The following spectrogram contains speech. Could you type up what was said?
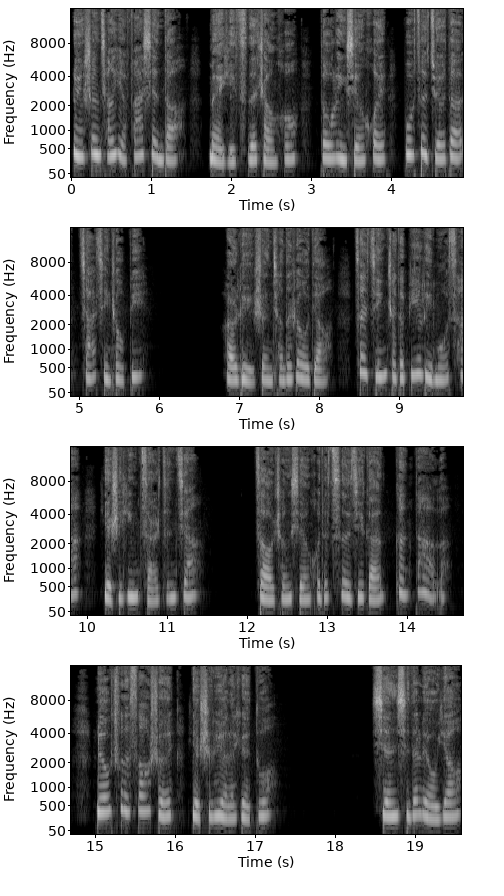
吕胜强也发现到，每一次的掌后都令贤惠不自觉地夹紧肉逼，而吕胜强的肉屌在紧窄的逼里摩擦，也是因此而增加，造成贤惠的刺激感更大了，流出的骚水也是越来越多，纤细的柳腰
